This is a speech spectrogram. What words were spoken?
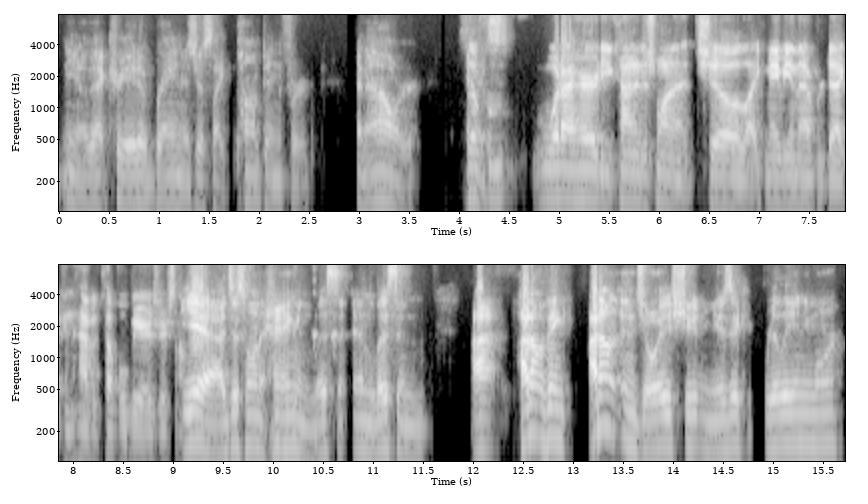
you know, that creative brain is just like pumping for an hour. So from what I heard, you kind of just want to chill, like maybe in the upper deck and have a couple beers or something. Yeah, I just want to hang and listen and listen. I I don't think I don't enjoy shooting music really anymore.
